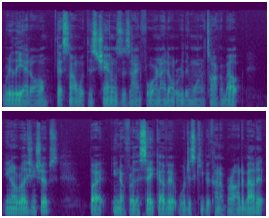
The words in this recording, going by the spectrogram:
really at all. That's not what this channel is designed for, and I don't really want to talk about, you know, relationships. But, you know, for the sake of it, we'll just keep it kind of broad about it.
